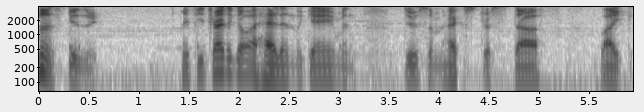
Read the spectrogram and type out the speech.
excuse me, if you try to go ahead in the game and do some extra stuff, like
